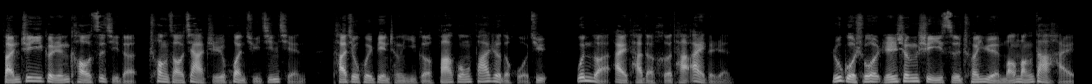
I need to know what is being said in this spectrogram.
反之，一个人靠自己的创造价值换取金钱，他就会变成一个发光发热的火炬，温暖爱他的和他爱的人。如果说人生是一次穿越茫茫大海，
